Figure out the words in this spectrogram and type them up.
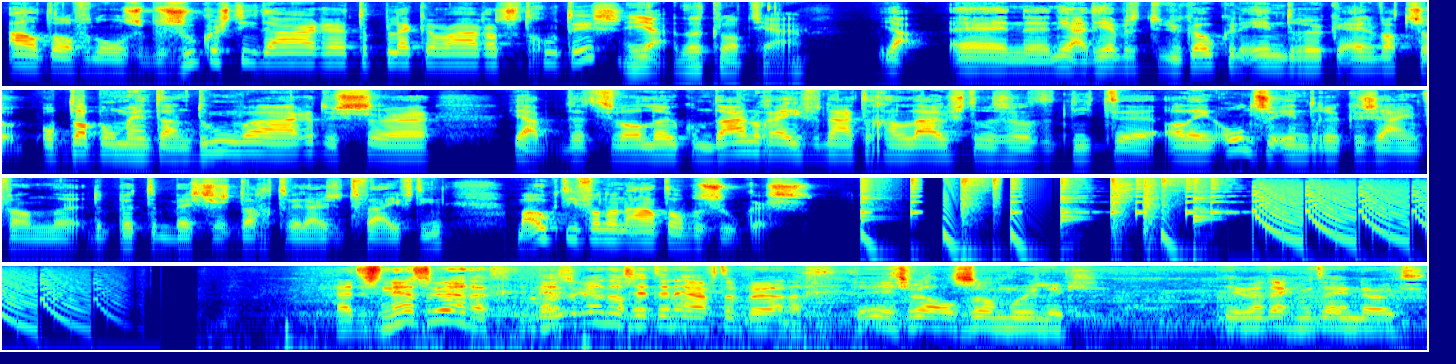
aantal van onze bezoekers die daar eh, ter plekke waren, als het goed is. Ja, dat klopt, ja. Ja, en eh, ja, die hebben natuurlijk ook een indruk en wat ze op dat moment aan het doen waren. Dus eh, ja, dat is wel leuk om daar nog even naar te gaan luisteren, zodat het niet eh, alleen onze indrukken zijn van eh, de Puttenbestersdag 2015, maar ook die van een aantal bezoekers. Het is Netrunner. Netrunner zit in Afterburner. Dat is wel zo moeilijk. Je bent echt meteen dood.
